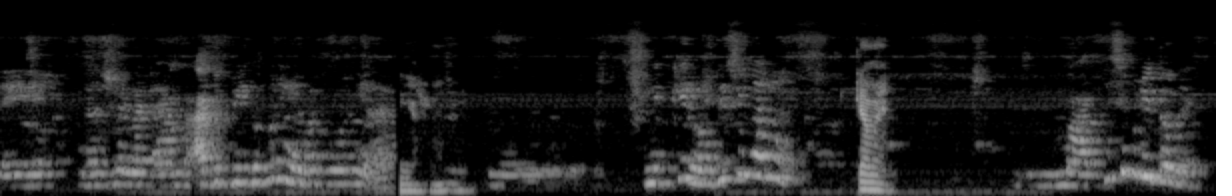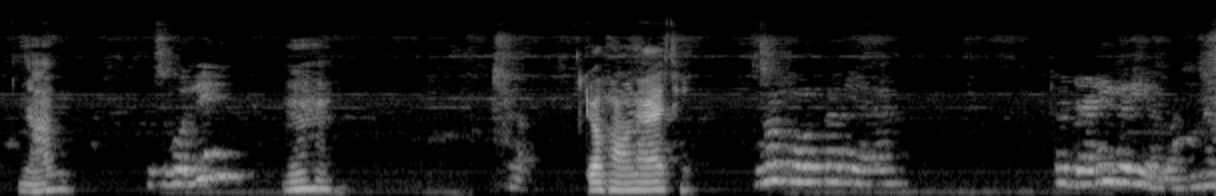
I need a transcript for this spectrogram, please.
ਤੇ ਜਸ਼ਨ ਦਾ ਟਾਈਮ ਅੱਜ ਪ੍ਰੀਤ ਭਣੀਆਂ ਦਾ ਫੋਨ ਨਹੀਂ ਆਇਆ ਨਿੱਕੀ ਰੋਂਦੀ ਸੀ ਕੱਲ ਕਿਵੇਂ ਮਾਰਦੀ ਸੀ ਪ੍ਰੀਤ ਉਹਦੇ ਨਾ ਕੁਛ ਬੋਲੀ ਨਹੀਂ ਹੂੰ ਹੂੰ ਕਿਉਂ ਫੋਨ ਆਇਆ ਸੀ ਨਾ ਫੋਨ ਤਾਂ ਨਹੀਂ ਆਇਆ ਤੇ ਡੈਡੀ ਗਈ ਆ ਬਸ ਨਾ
